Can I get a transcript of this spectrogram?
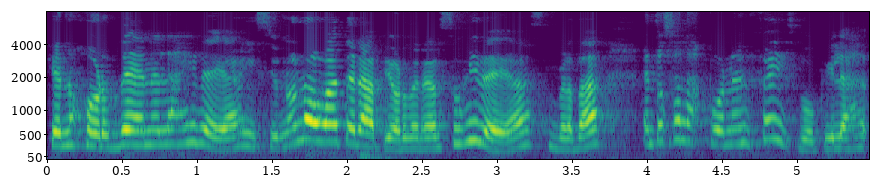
que nos ordene las ideas. Y si uno no va a terapia a ordenar sus ideas, ¿verdad? Entonces las pone en Facebook y las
